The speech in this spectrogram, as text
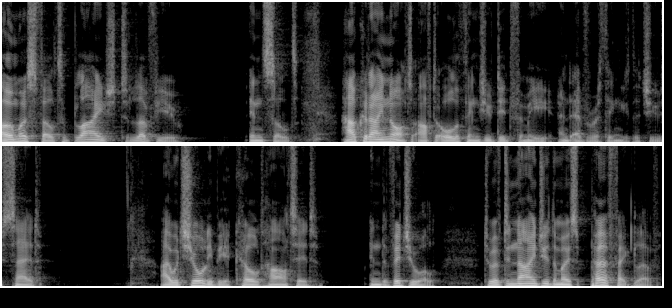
almost felt obliged to love you insult. How could I not, after all the things you did for me and everything that you said? I would surely be a cold hearted individual to have denied you the most perfect love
